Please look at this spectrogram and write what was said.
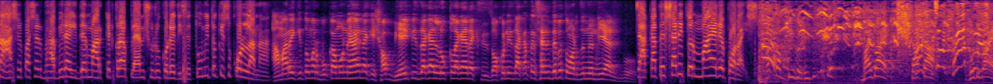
না আশেপাশের ভাবিরা ঈদের মার্কেট করার প্ল্যান শুরু করে দিছে। তুমি তো কিছু করলা না। আমারে কি তোমার বোকা মনে হয় নাকি? সব ভিআইপি জায়গায় লোক লাগায় রাখছি। যখনই জাকাতের শাড়ি দেবে তোমার জন্য নিয়ে আসব। জাকাতের শাড়ি তোর মায়েরে পরাইস। Bye bye tata good bye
